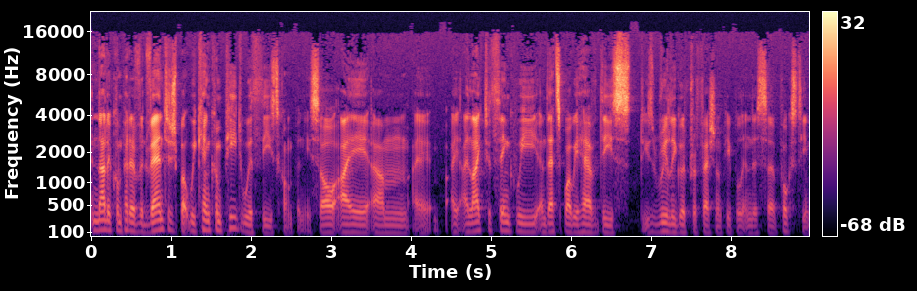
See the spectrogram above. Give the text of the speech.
not a competitive advantage, but we can compete with these companies. So I, um, I, I, like to think we, and that's why we have these these really good professional people in this uh, team.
